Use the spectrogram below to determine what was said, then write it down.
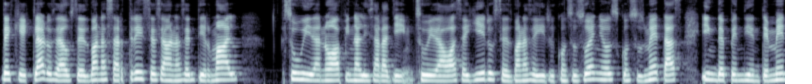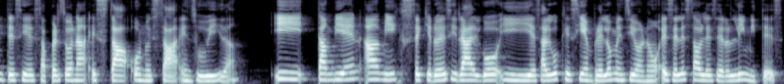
de que, claro, o sea, ustedes van a estar tristes, se van a sentir mal, su vida no va a finalizar allí, su vida va a seguir, ustedes van a seguir con sus sueños, con sus metas, independientemente si esta persona está o no está en su vida. Y también a Mix te quiero decir algo y es algo que siempre lo menciono, es el establecer límites,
